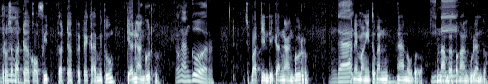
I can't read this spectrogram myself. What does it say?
terus Hmm. ada COVID, ada ppkm itu, dia nganggur tuh. Oh nganggur. Sempat dihentikan nganggur, Enggak kan emang itu kan nganu tuh, Gini. menambah pengangguran tuh.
